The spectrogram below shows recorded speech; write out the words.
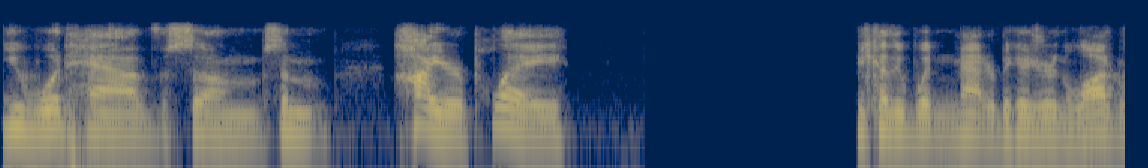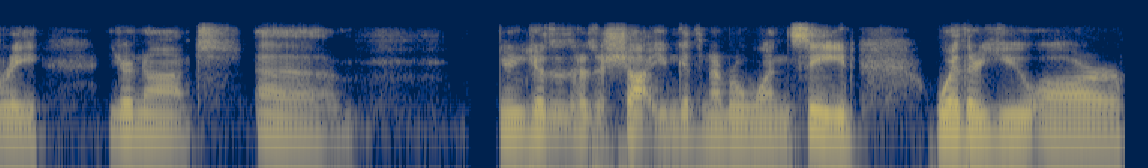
you would have some some higher play because it wouldn't matter because you're in the lottery. You're not. Uh, you're, you're, there's a shot you can get the number one seed, whether you are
